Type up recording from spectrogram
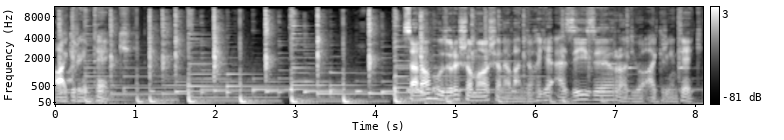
آگرین تک سلام حضور شما شنونده های عزیز رادیو آگرین تک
